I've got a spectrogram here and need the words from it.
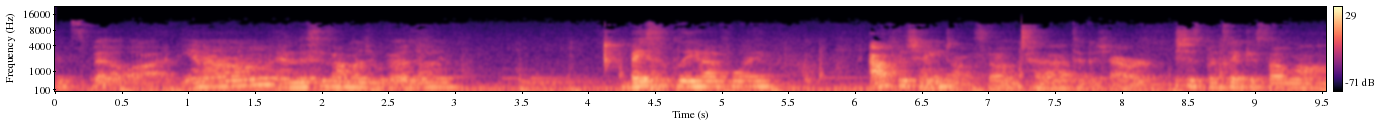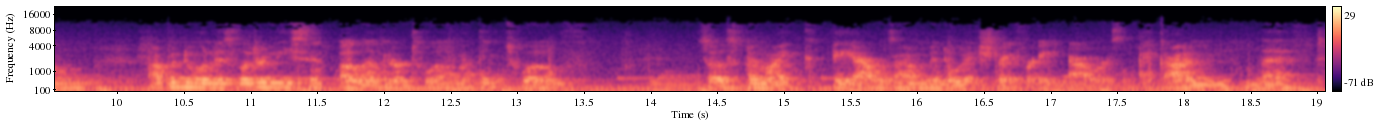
It's been a lot you know? And this is how much we got done basically halfway. Outfit change also. I took a shower. It's just been taking so long i've been doing this literally since 11 or 12 i think 12 so it's been like eight hours. I haven't been doing it straight for eight hours. I done left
